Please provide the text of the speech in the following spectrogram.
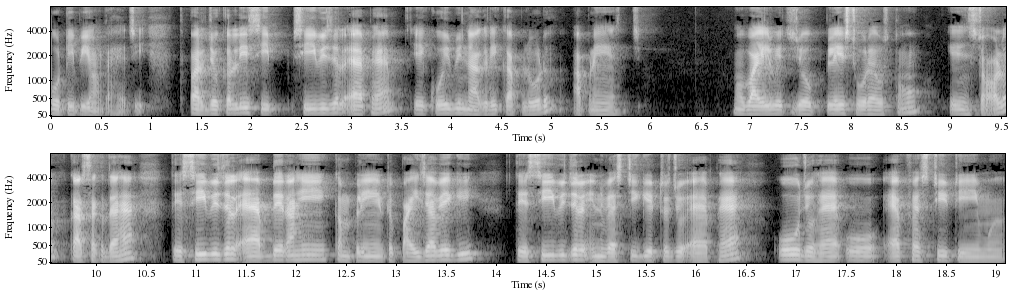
OTP ਆਉਂਦਾ ਹੈ ਜੀ ਪਰ ਜੋ ਕੱਲੀ ਸੀ ਸੀ ਵਿਜਲ ਐਪ ਹੈ ਇਹ ਕੋਈ ਵੀ ਨਾਗਰਿਕ ਅਪਲੋਡ ਆਪਣੇ ਮੋਬਾਈਲ ਵਿੱਚ ਜੋ ਪਲੇ ਸਟੋਰ ਹੈ ਉਸ ਤੋਂ ਇਹ ਇੰਸਟਾਲ ਕਰ ਸਕਦਾ ਹੈ ਤੇ ਸੀ ਵਿਜਲ ਐਪ ਦੇ ਰਾਹੀਂ ਕੰਪਲੇਂਟ ਪਾਈ ਜਾਵੇਗੀ ਤੇ ਸੀ ਵਿਜਲ ਇਨਵੈਸਟੀਗੇਟਰ ਜੋ ਐਪ ਹੈ ਉਹ ਜੋ ਹੈ ਉਹ ਐਫਐਸਟੀ ਟੀਮ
